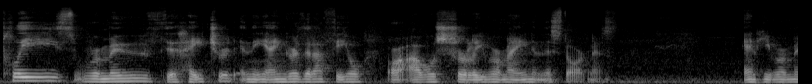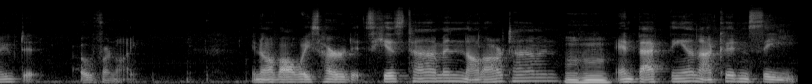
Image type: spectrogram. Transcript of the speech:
please remove the hatred and the anger that I feel, or I will surely remain in this darkness. And he removed it overnight. You know, I've always heard it's his timing, not our timing. hmm And back then, I couldn't see.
